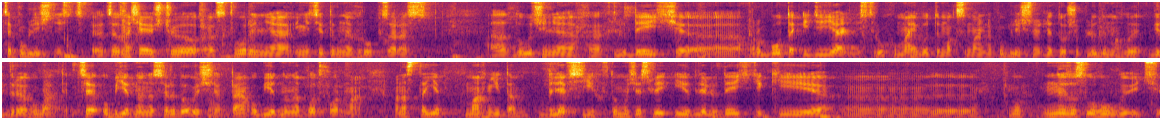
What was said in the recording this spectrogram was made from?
Це публічність. Е, Це означає, що е, створення ініціативних груп зараз, долучення е, людей, робота і діяльність руху має бути максимально публічною для того, щоб люди могли відреагувати. Це об'єднане середовище та об'єднана платформа. Вона стає магнітом для всіх, в тому числі і для людей, які. Ну, не заслуговують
